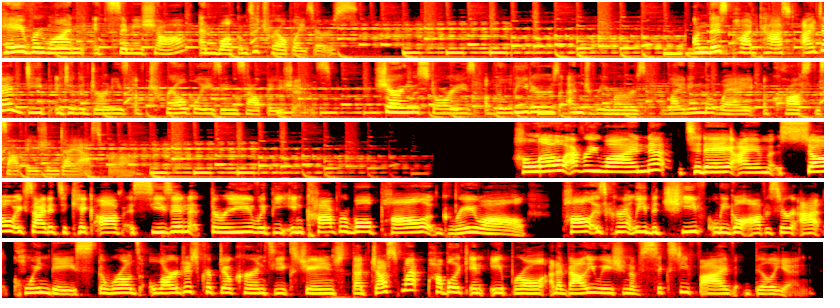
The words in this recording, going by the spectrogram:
Hey everyone, it's Simi Shah, and welcome to Trailblazers. On this podcast, I dive deep into the journeys of trailblazing South Asians, sharing the stories of the leaders and dreamers lighting the way across the South Asian diaspora. Hello, everyone. Today, I am so excited to kick off season three with the incomparable Paul Grewal. Paul is currently the chief legal officer at Coinbase, the world's largest cryptocurrency exchange that just went public in April at a valuation of 65 billion.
